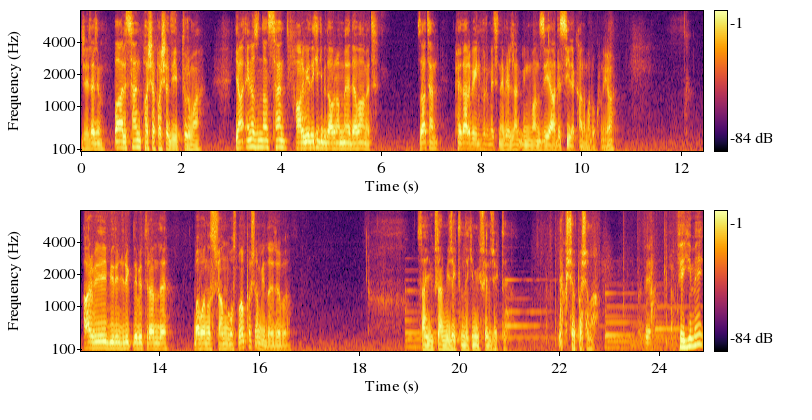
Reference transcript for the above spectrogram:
Celal'im, bari sen paşa paşa deyip durma. Ya en azından sen Harbiye'deki gibi davranmaya devam et. Zaten Peder Bey'in hürmetine verilen ünvan ziyadesiyle kanıma dokunuyor. Harbiye'yi birincilikle bitiren de babanız Şanlı Osman Paşa mıydı acaba? Sen yükselmeyecektin de kim yükselecekti? Yakışır paşama. Hadi. Fehime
